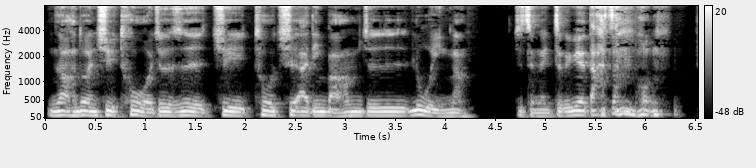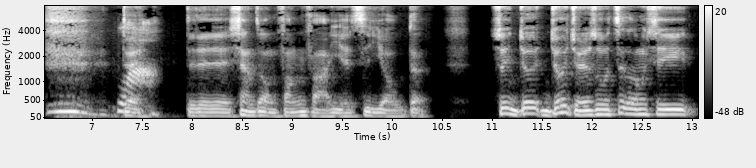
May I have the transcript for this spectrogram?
你知道很多人去拓，就是去拓去爱丁堡，他们就是露营嘛，就整个整个月搭帐篷。哇！对对对，像这种方法也是有的，所以你就你就会觉得说这个东西，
